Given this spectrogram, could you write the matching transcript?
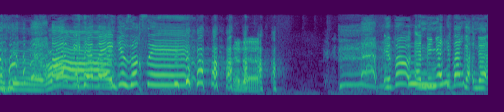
Oke, thank you Zuxi. Dadah. Itu endingnya kita nggak nggak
